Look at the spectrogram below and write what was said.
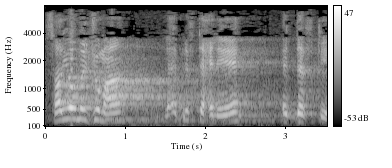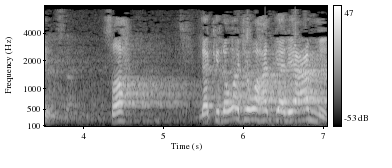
صار يوم الجمعة لا بنفتح الايه الدفتين. صح؟ لكن لو اجى واحد قال يا عمي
